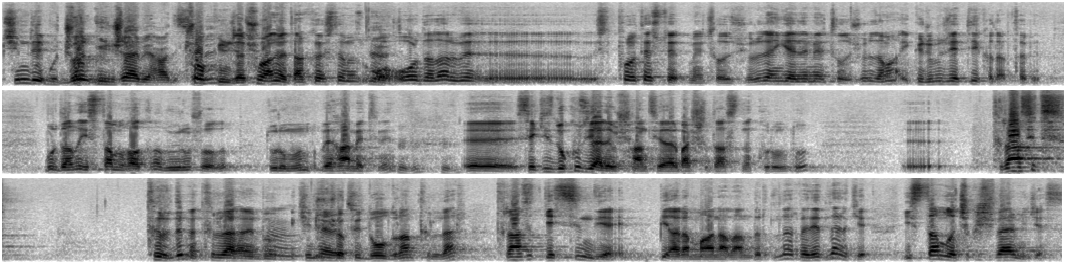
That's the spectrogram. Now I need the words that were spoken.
şimdi Bu çok böyle- güncel bir hadise. Çok mi? güncel. Şu an evet arkadaşlarımız o- Evet. oradalar ve e, işte protesto etmeye çalışıyoruz, engellemeye çalışıyoruz ama gücümüz yettiği kadar tabii. Buradan da İstanbul halkına duyurmuş olalım durumun vehametini. E, 8-9 yerde bu şantiyeler başladı aslında kuruldu. E, transit tır değil mi? Tırlar hani bu ikinci Evet. köprüyü dolduran tırlar. Transit geçsin diye bir ara manalandırdılar ve dediler ki İstanbul'a çıkış vermeyeceğiz.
